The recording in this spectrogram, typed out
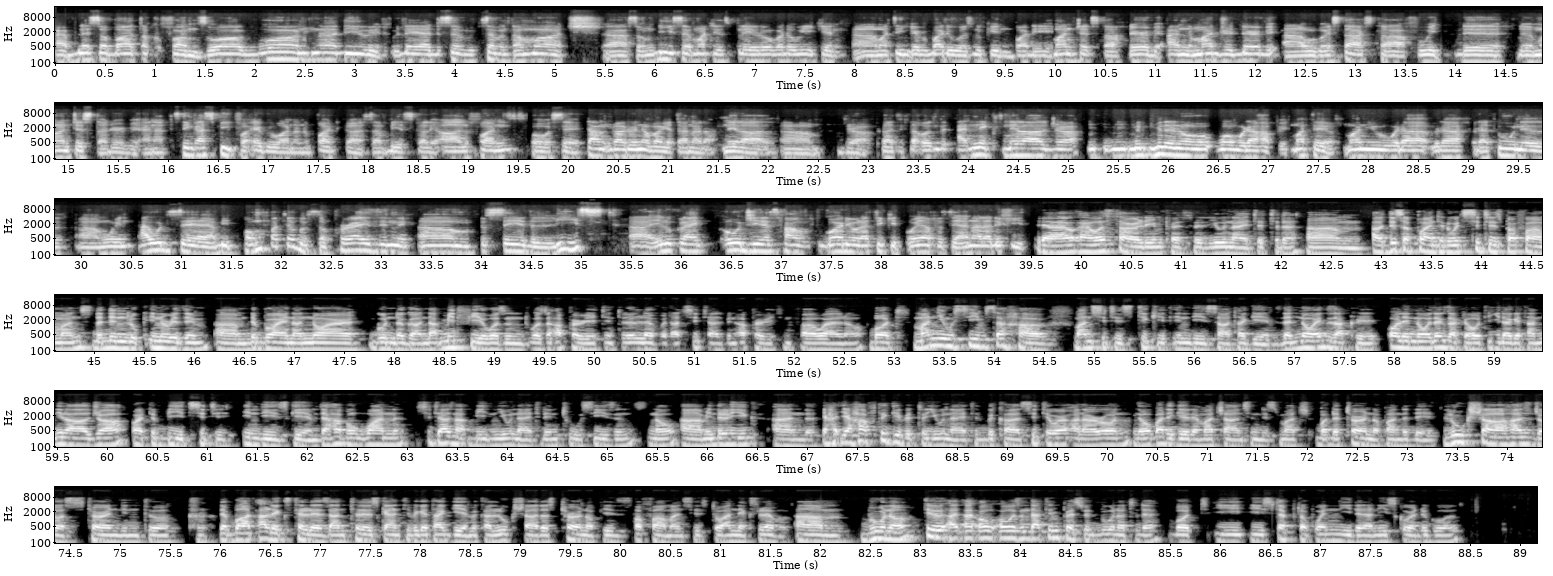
I bless up our tackle fans. What one not deal with. We're there the 7th, of March. Uh, some decent matches played over the weekend. Um, I think everybody was looking for the Manchester Derby and the Madrid Derby. Uh, we're going to start off with the, the Manchester Derby. And I think I speak for everyone on the podcast and basically all fans who say, thank God we never get another nil all um, draw. Because if that was a next nil all draw, I don't know what would have happened. Mateo, Manu with a, with a, with a 2 0 um, win. I would say a bit comfortable, surprisingly, um, to say the least. Uh, it looked like OGS have Guardiola ticket. We have to say another defeat. Yeah, I, I, was thoroughly impressed with United today. Um, I was disappointed with City's performance. They didn't look in rhythm. Um, De Bruyne and Neuer, Gundogan, that midfield wasn't wasn't operating to the level that City has been operating for a while now. But Manu seems to have Man City's ticket in these sort of games. They know exactly, all they know is exactly how to either get a nil draw or to beat City in these games. They haven't won. City has not beaten United in two seasons now um, in the league. And you, have to give it to United because City were on a run. Nobody gave them a chance in this match, but they turned up on the day. Luke Shaw has just turned into they bought Alex Telles and Telles can't even get a game because Luke Shaw just turned up his performances to a next level. Um, Bruno, still, I, I, I wasn't that impressed with Bruno today, but he, he stepped up when needed and he scored the goal.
